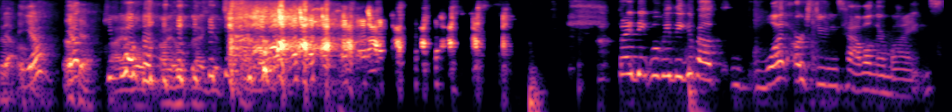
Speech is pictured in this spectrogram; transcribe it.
No? yeah Okay. yeah yep, okay. keep I going. hope- I hope that gets but I think when we think about what our students have on their minds,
